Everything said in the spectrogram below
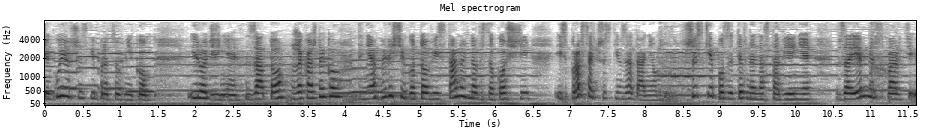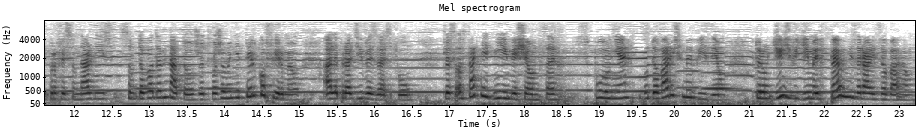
dziękuję wszystkim pracownikom i rodzinie za to, że każdego dnia byliście gotowi stanąć na wysokości i sprostać wszystkim zadaniom. Wszystkie pozytywne nastawienie, wzajemne wsparcie i profesjonalizm są dowodem na to, że tworzymy nie tylko firmę, ale prawdziwy zespół. Przez ostatnie dni i miesiące wspólnie budowaliśmy wizję, którą dziś widzimy w pełni zrealizowaną.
